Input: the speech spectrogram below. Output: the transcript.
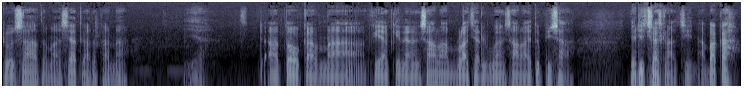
dosa atau maksiat karena karena ya atau karena keyakinan yang salah, mempelajari yang salah itu bisa. Jadi jelas kena jin. Apakah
